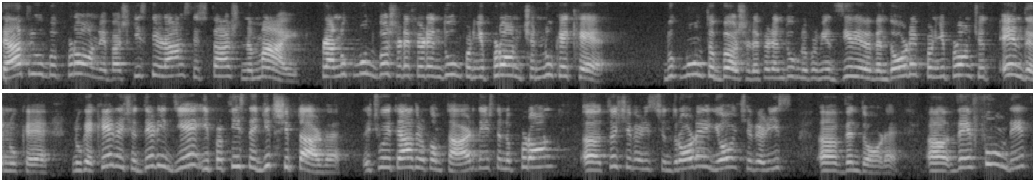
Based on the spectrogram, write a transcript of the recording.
Teatri u bë pronë e Bashkisë Tiranë, siç thashë, në maj. Pra nuk mund të bësh referendum për një pronë që nuk e ke. Nuk mund të bësh referendum nëpërmjet zgjedhjeve vendore për një pronë që ende nuk e nuk e ke dhe që deri dje i përkiste gjithë shqiptarëve dhe quhej Teatër Kombëtar dhe ishte në pronë të qeverisë qendrore jo qeverisë vendore. Dhe e fundit,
